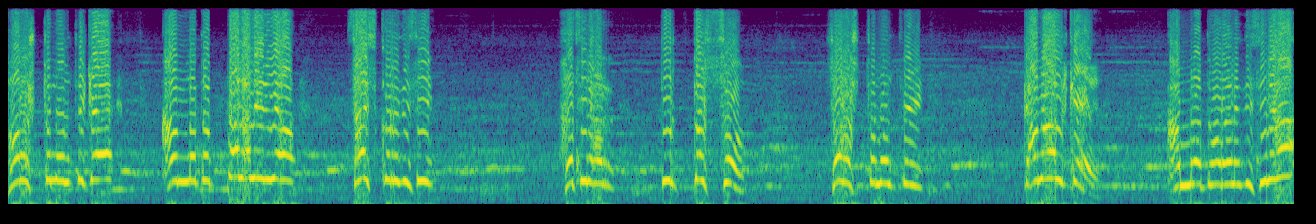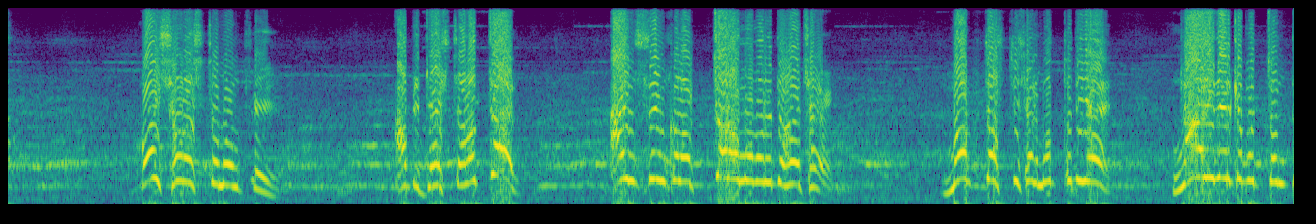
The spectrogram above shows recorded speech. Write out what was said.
স্বরাষ্ট্রমন্ত্রীকে আমরা তো পেনালি দিয়া সাইজ করে দিছি। হাসিনার দুর্দর্শ স্বরাষ্ট্রমন্ত্রী কামালকে আমরা দৌড়ানে দিছি না? ওই স্বরাষ্ট্রমন্ত্রী, আপনি দেশ চালাচ্ছেন? আইন শৃঙ্খলার চরম অবরোধ হয়েছে। মব জাস্টিসের মধ্য দিয়ে নারীদেরকে পর্যন্ত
